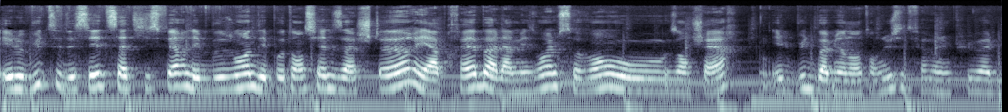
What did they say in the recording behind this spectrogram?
Et le but, c'est d'essayer de satisfaire les besoins des potentiels acheteurs, et après, bah, la maison, elle se vend aux enchères. Et le but, bah, bien entendu, c'est de faire une plus-value.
